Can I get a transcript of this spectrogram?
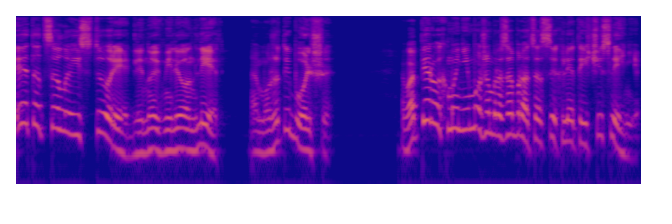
это целая история длиной в миллион лет, а может и больше. Во-первых, мы не можем разобраться с их летоисчислением.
